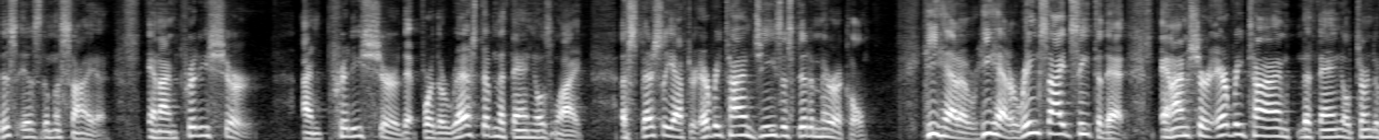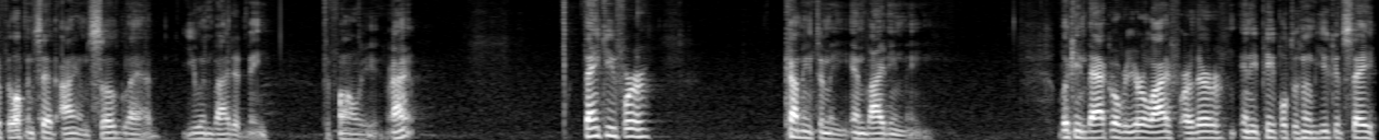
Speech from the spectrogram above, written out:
this is the Messiah. And I'm pretty sure, I'm pretty sure that for the rest of Nathaniel's life, especially after every time Jesus did a miracle. He had a, he had a ringside seat to that. And I'm sure every time Nathaniel turned to Philip and said, I am so glad you invited me to follow you, right? Thank you for coming to me, inviting me. Looking back over your life, are there any people to whom you could say,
